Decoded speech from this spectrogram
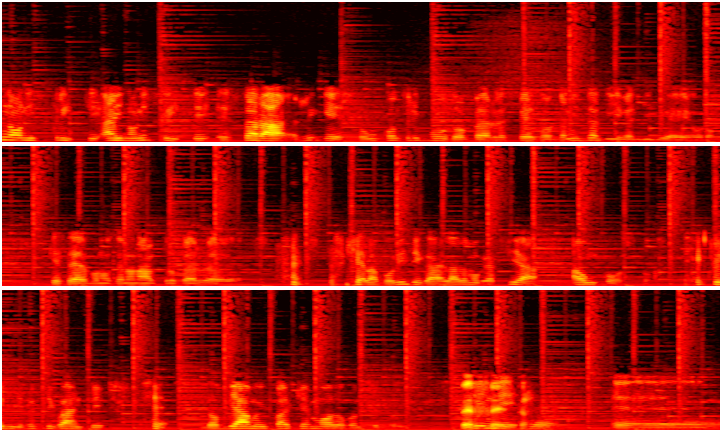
non iscritti, ai non iscritti eh, sarà richiesto un contributo per le spese organizzative di 2 euro che servono se non altro per, eh, perché la politica e la democrazia ha un costo e quindi tutti quanti eh, dobbiamo in qualche modo contribuire. Perfetto. Quindi, eh, eh,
